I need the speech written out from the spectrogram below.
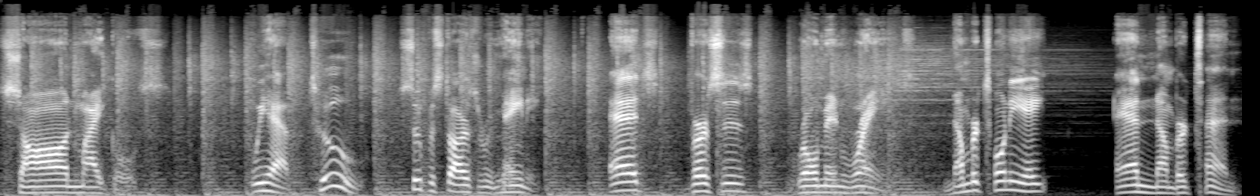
Shawn Michaels. We have two superstars remaining Edge versus Roman Reigns, number 28 and number 10.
